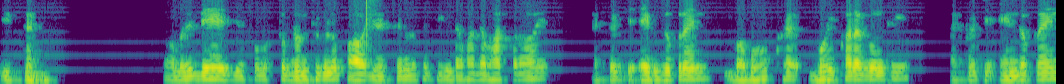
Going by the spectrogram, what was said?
ইত্যাদি। আমাদের দেহে যে সমস্ত গ্রন্থিগুলো পাওয়া যায়, সেগুলোকে তিনটা ভাগে ভাগ করা হয়। একটা হচ্ছে এক্সোক্রাইন বা বহু বহিঃক্ষরা গ্রন্থি, একটা হচ্ছে এন্ডোক্রাইন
